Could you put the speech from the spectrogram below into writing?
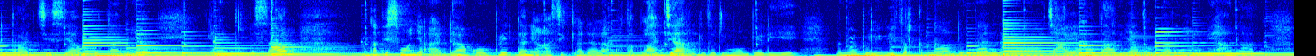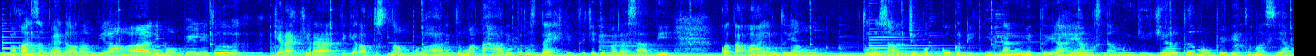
di Prancis ya urutannya yang terbesar. Tapi semuanya ada komplit dan yang asik adalah kota pelajar gitu di Montpellier. Dan Montpellier ini terkenal dengan uh, cahaya matahari atau udaranya lebih hangat. Bahkan sampai ada orang bilang ah di Montpellier itu kira-kira 360 hari tuh matahari terus deh gitu. Jadi pada saat di kota lain tuh yang turun salju beku kedinginan gitu ya yang sedang menggigil tuh Montpellier tuh masih yang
